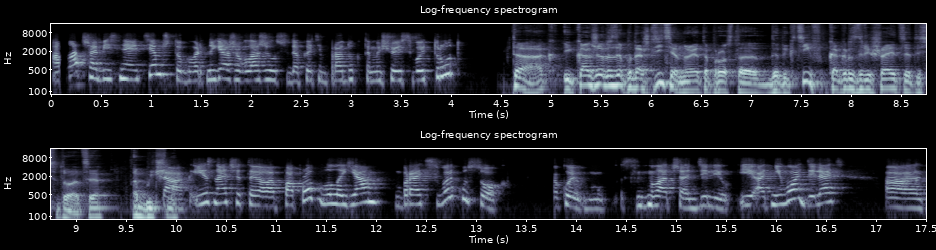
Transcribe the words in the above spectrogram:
А младший объясняет тем, что говорит, ну я же вложил сюда к этим продуктам еще и свой труд. Так, и как же, подождите, но это просто детектив, как разрешается эта ситуация обычно? Так, и значит, э, попробовала я брать свой кусок, какой младший отделил, и от него отделять э,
